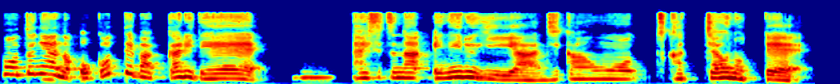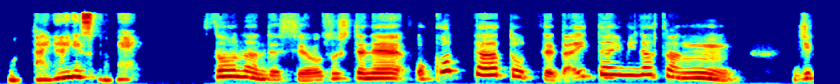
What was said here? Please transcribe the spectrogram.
本当にあの、怒ってばっかりで、大切なエネルギーや時間を使っちゃうのってもったいないですもんね。そうなんですよ。そしてね、怒った後って大体皆さん、自己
